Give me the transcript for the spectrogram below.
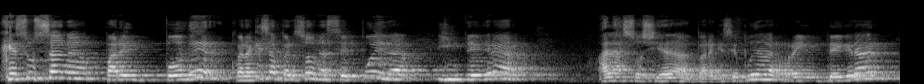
Jesús sana para poder, para que esa persona se pueda integrar a la sociedad, para que se pueda reintegrar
